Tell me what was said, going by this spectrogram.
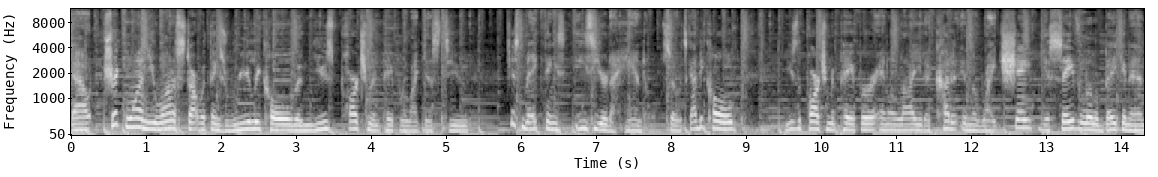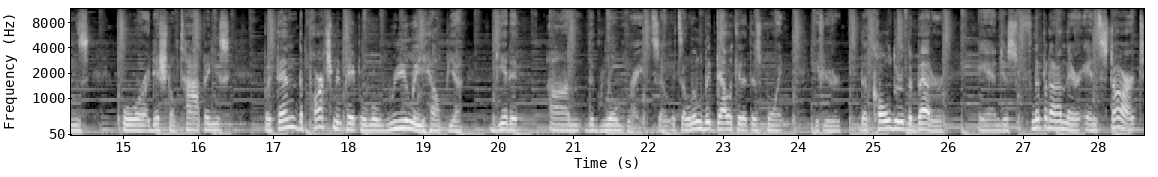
Now, trick one, you want to start with things really cold and use parchment paper like this to just make things easier to handle. So it's got to be cold. Use the parchment paper and allow you to cut it in the right shape. You save the little bacon ends for additional toppings. But then the parchment paper will really help you get it on the grill grate. So it's a little bit delicate at this point. If you're the colder, the better. And just flip it on there and start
